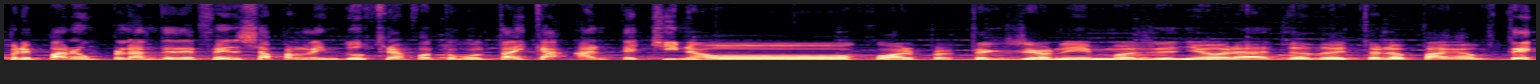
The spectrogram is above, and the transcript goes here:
prepara un plan de defensa para la industria fotovoltaica ante China. Ojo al proteccionismo, señora, todo esto lo paga usted.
